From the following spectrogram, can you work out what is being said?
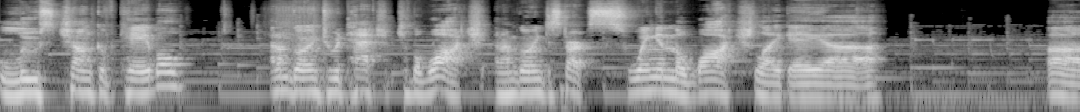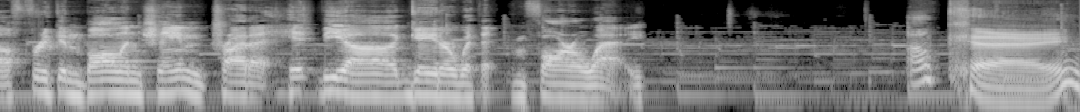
loose chunk of cable, and I'm going to attach it to the watch, and I'm going to start swinging the watch like a uh, uh, freaking ball and chain, and try to hit the uh, gator with it from far away. Okay.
